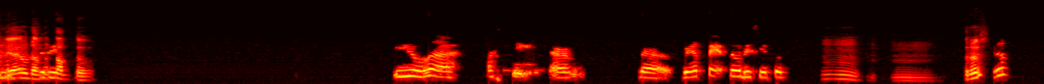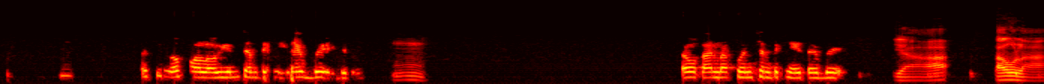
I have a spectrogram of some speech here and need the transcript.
dia udah mentok tuh. iya lah pasti kan nah bete tuh di situ Hmm. hmm, pasti nggak followin cantik ITB gitu Hmm. tahu kan akun cantiknya ITB Ya, tau lah.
